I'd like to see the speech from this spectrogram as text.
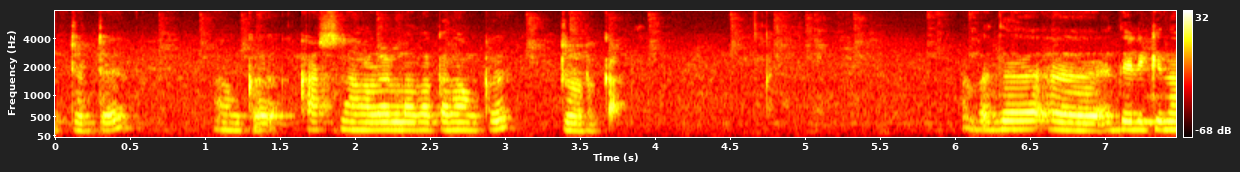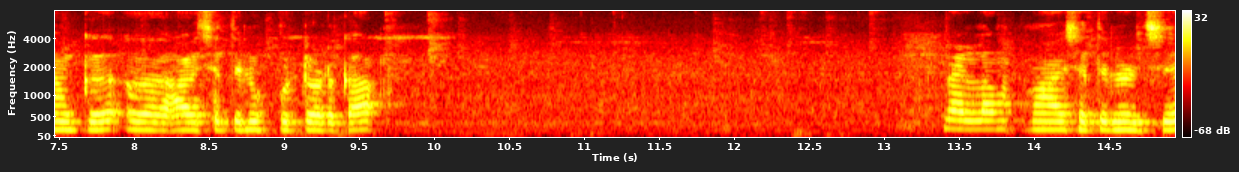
ഇട്ടിട്ട് നമുക്ക് കഷ്ണങ്ങളുള്ളതൊക്കെ നമുക്ക് ഇട്ട് കൊടുക്കാം. അപ്പോൾ ഇത് ഇതിലേക്ക് നമുക്ക് ആവശ്യത്തിന് ഉപ്പിട്ട് കൊടുക്കാം. വെള്ളം ആവശ്യത്തിനൊഴിച്ച്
